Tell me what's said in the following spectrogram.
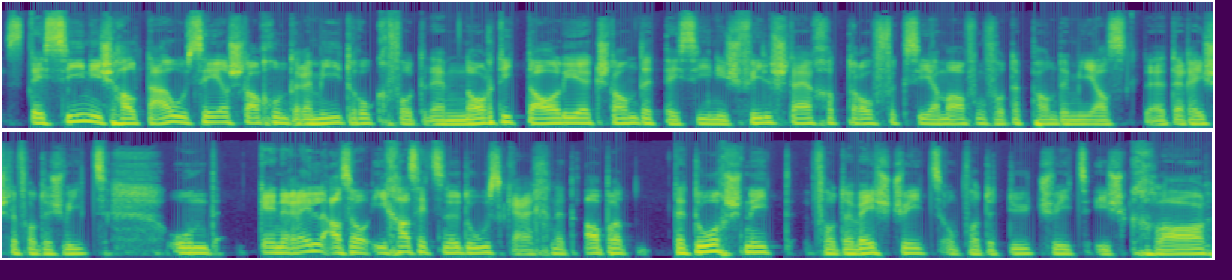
das Tessin ist halt auch sehr stark unter dem Eindruck von dem Norditalien gestanden. Tessin ist viel stärker getroffen am Anfang der Pandemie als der Rest der Schweiz. Und generell, also ich habe es jetzt nicht ausgerechnet, aber der Durchschnitt von der Westschweiz und von der Deutschschweiz ist klar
